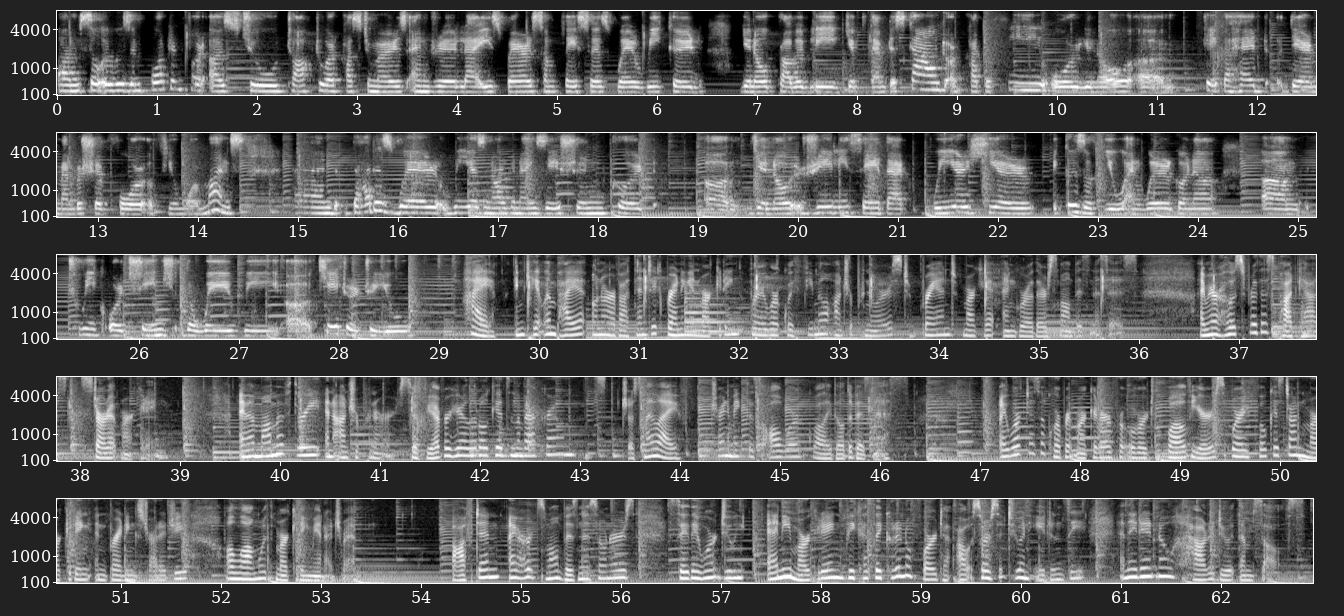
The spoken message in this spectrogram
Um, so it was important for us to talk to our customers and realize where are some places where we could, you know, probably give them discount or cut a fee or, you know, um, take ahead their membership for a few more months. And that is where we as an organization could um, you know, really say that we are here because of you and we're gonna um, tweak or change the way we uh, cater to you. Hi, I'm Caitlin Pyatt, owner of Authentic Branding and Marketing, where I work with female entrepreneurs to brand, market, and grow their small businesses. I'm your host for this podcast, Startup Marketing. I'm a mom of three and entrepreneur, so if you ever hear little kids in the background, it's just my life, I'm trying to make this all work while I build a business. I worked as a corporate marketer for over 12 years, where I focused on marketing and branding strategy along with marketing management. Often, I heard small business owners say they weren't doing any marketing because they couldn't afford to outsource it to an agency and they didn't know how to do it themselves.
